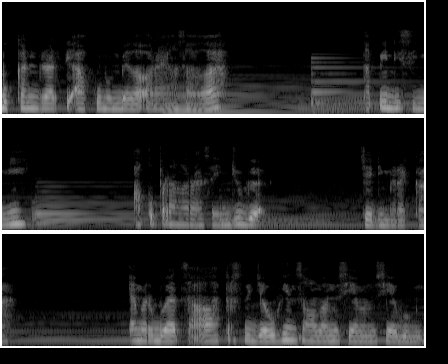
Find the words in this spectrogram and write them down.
Bukan berarti aku membela orang yang salah, tapi di sini aku pernah ngerasain juga jadi mereka yang berbuat salah terus dijauhin sama manusia-manusia bumi.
